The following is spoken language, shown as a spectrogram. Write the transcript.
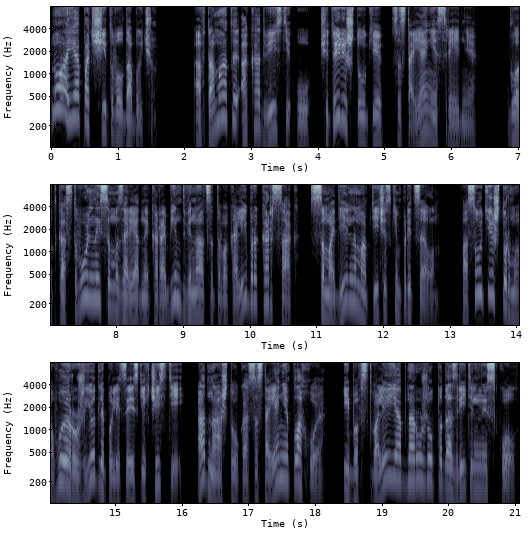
Ну а я подсчитывал добычу. Автоматы АК-200У, 4 штуки, состояние среднее. Гладкоствольный самозарядный карабин 12-го калибра «Корсак» с самодельным оптическим прицелом. По сути, штурмовое ружье для полицейских частей. Одна штука, состояние плохое, ибо в стволе я обнаружил подозрительный скол,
